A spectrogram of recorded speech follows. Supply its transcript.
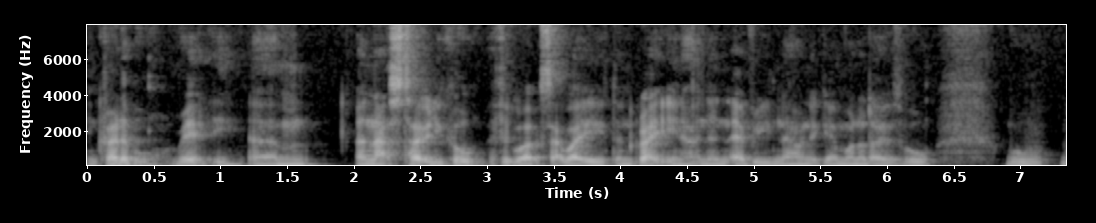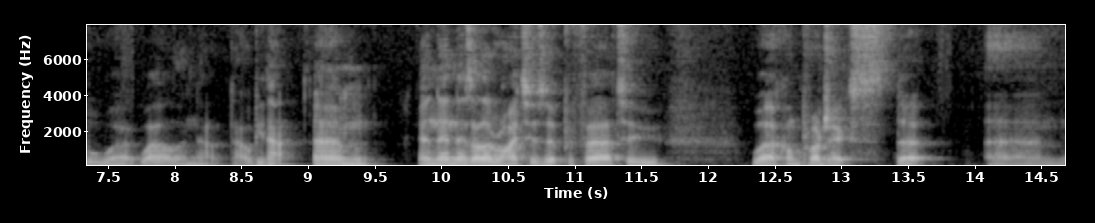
incredible, really. Um, and that's totally cool. If it works that way, then great, you know. And then every now and again, one of those will will will work well, and that that'll be that. Um, Mhm. And then there's other writers that prefer to work on projects that um,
